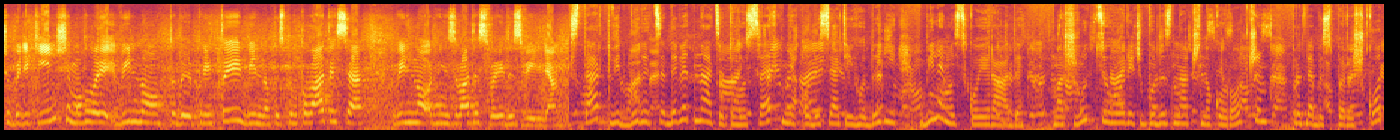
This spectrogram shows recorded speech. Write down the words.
чи будь-які інші могли вільно туди прийти, вільно поспілкуватися, вільно організувати свої дозвілля. Старт відбудеться 19 серпня о 10 годині біля міської ради. Маршрут цьогоріч буде значно коротшим, проте без перешкод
